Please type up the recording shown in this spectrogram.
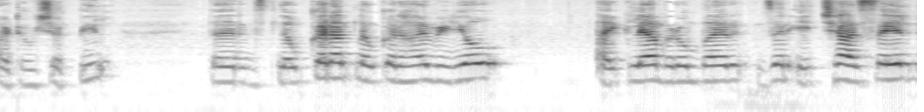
पाठवू शकतील. तर लवकरात लवकर हा व्हिडिओ ऐकल्याबरोबर जर इच्छा असेल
